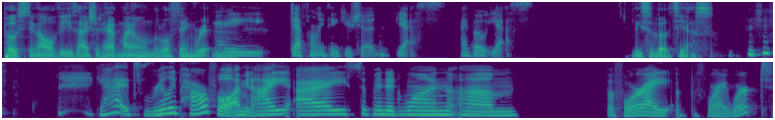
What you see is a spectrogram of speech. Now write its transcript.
posting all of these, I should have my own little thing written. I definitely think you should. Yes, I vote yes. Lisa votes yes. yeah, it's really powerful. I mean, I I submitted one um before I before I worked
